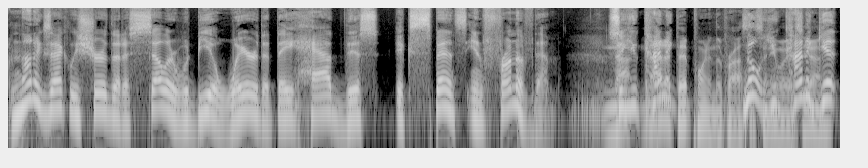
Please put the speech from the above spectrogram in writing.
I'm not exactly sure that a seller would be aware that they had this expense in front of them. so you not kind at of that point in the process. no, you kind of yeah. get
